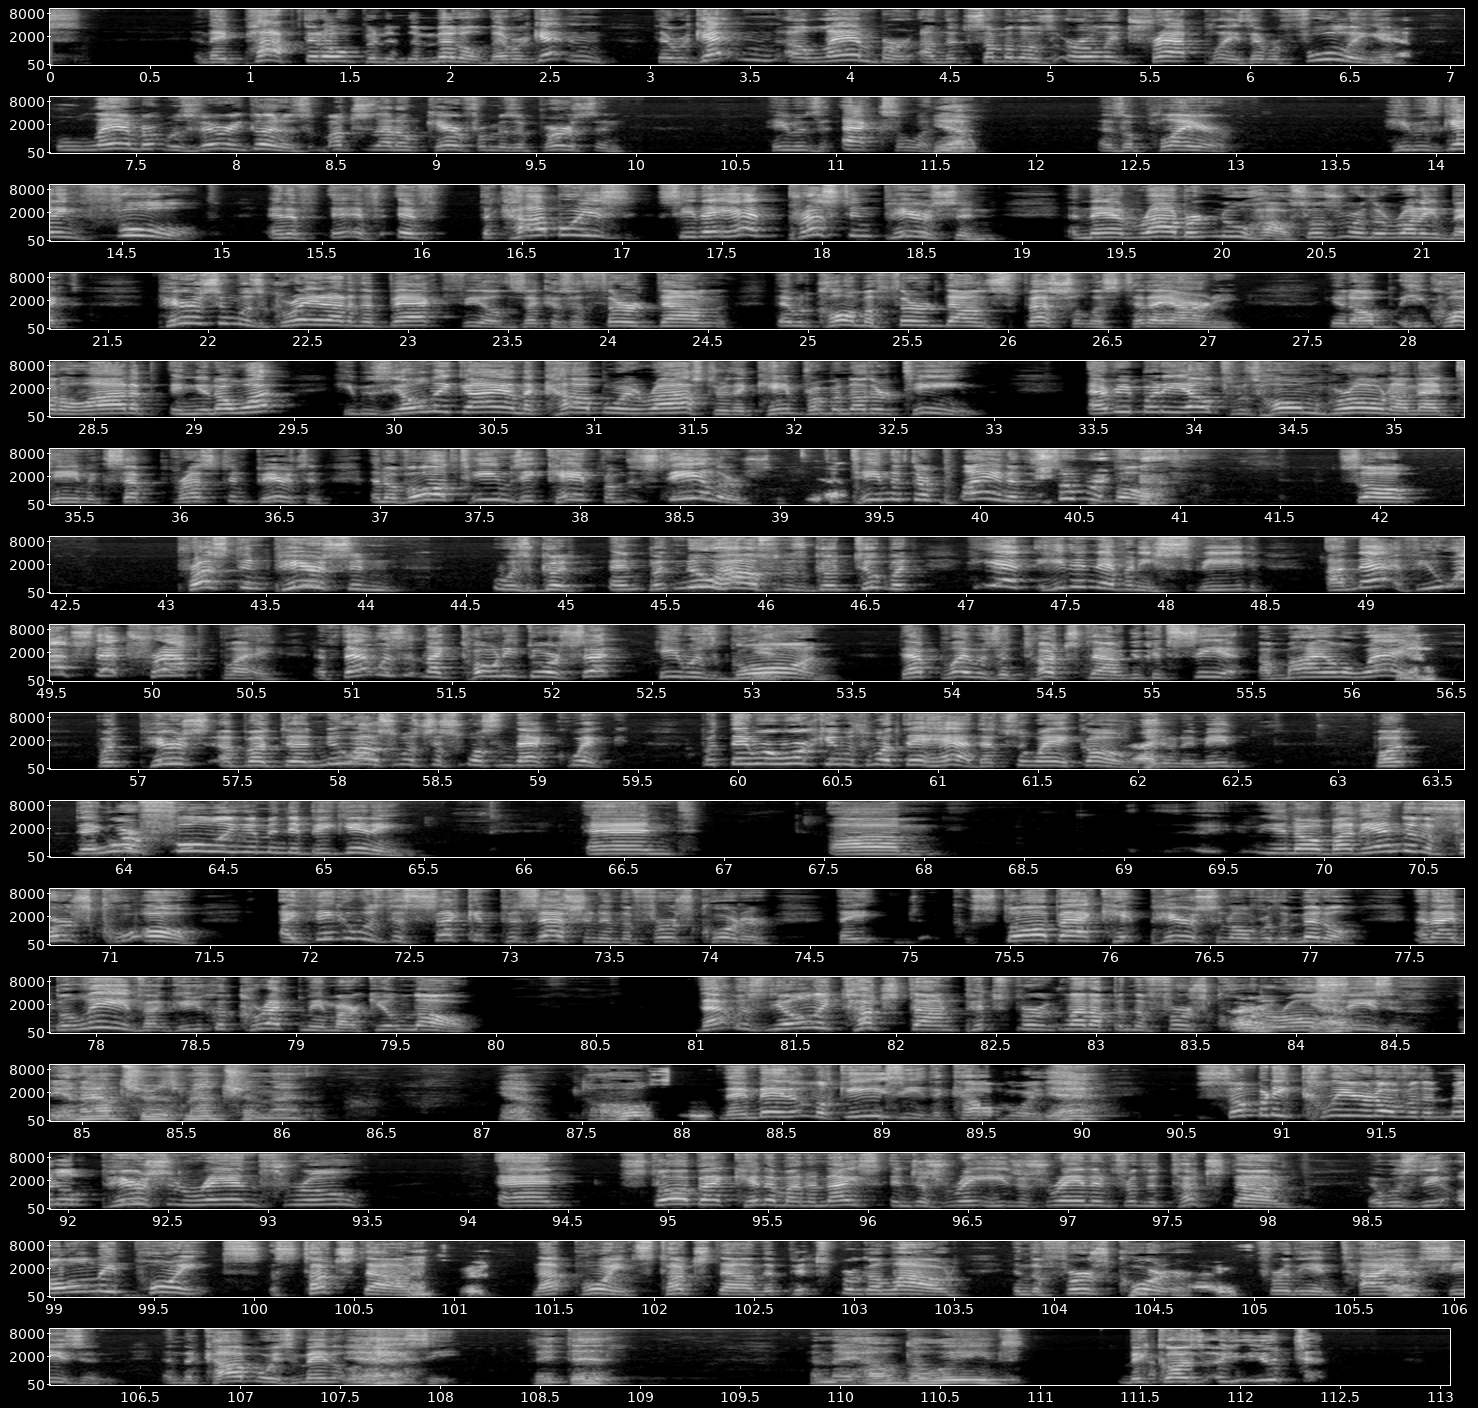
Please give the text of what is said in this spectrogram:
and they popped it open in the middle. They were getting. They were getting a Lambert on the, some of those early trap plays. They were fooling him. Who Lambert was very good. As much as I don't care for him as a person, he was excellent Yep. as a player. He was getting fooled. And if if if the Cowboys see they had Preston Pearson and they had Robert Newhouse, those were the running backs. Pearson was great out of the backfield, it's like as a third down. They would call him a third down specialist today, Arnie. You know, he caught a lot of, and you know what? He was the only guy on the Cowboy roster that came from another team. Everybody else was homegrown on that team except Preston Pearson. And of all teams, he came from the Steelers, the team that they're playing in the Super Bowl. so Preston Pearson was good, and but Newhouse was good too. But he had he didn't have any speed on that. If you watch that trap play, if that wasn't like Tony Dorsett, he was gone. That play was a touchdown. You could see it a mile away. Yeah. But Pierce, uh, but uh, Newhouse was just wasn't that quick. But they were working with what they had. That's the way it goes. Right. You know what I mean? But they were fooling him in the beginning, and um, you know, by the end of the first quarter, oh, I think it was the second possession in the first quarter. They Staubach hit Pearson over the middle, and I believe uh, you could correct me, Mark. You'll know that was the only touchdown Pittsburgh let up in the first quarter all yep. season. the announcers mentioned that. Yep. The whole They made it look easy. The Cowboys. yeah. somebody cleared over the middle. Pearson ran through, and Staubach hit him on a nice and just ran, he just ran in for the touchdown. It was the only points touchdown, That's right. Not points touchdown that Pittsburgh allowed in the first quarter for the entire season, and the Cowboys made it look Yeah. easy They did. And they held the lead. because you. T-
